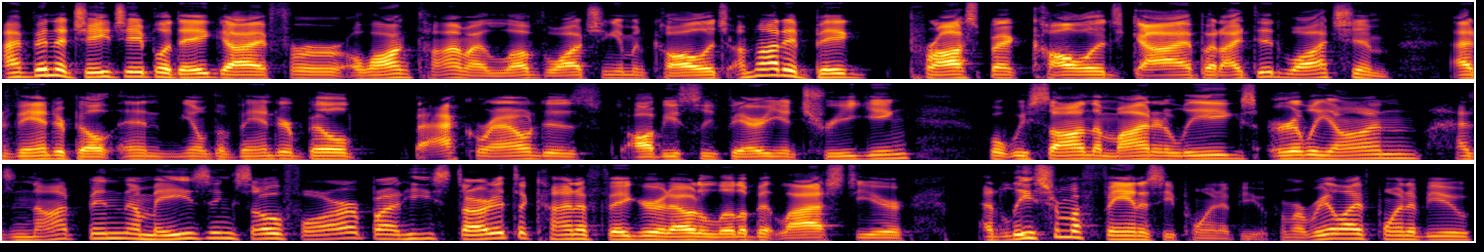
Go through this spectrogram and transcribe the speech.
I've been a JJ Bleday guy for a long time. I loved watching him in college. I'm not a big prospect college guy, but I did watch him at Vanderbilt, and you know the Vanderbilt background is obviously very intriguing. What we saw in the minor leagues early on has not been amazing so far, but he started to kind of figure it out a little bit last year, at least from a fantasy point of view. From a real life point of view,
